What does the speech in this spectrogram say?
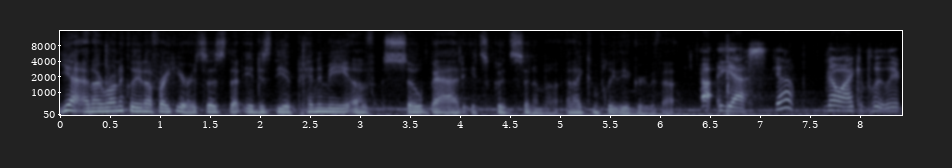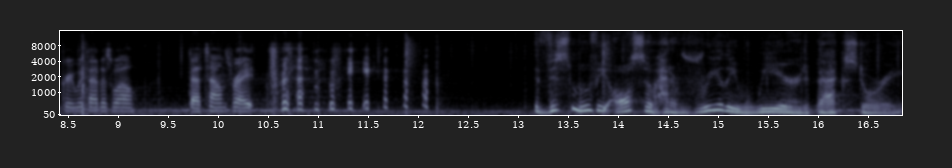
Yeah, and ironically enough, right here it says that it is the epitome of so bad it's good cinema, and I completely agree with that. Uh, yes. Yeah. No, I completely agree with that as well. That sounds right for that movie. This movie also had a really weird backstory,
